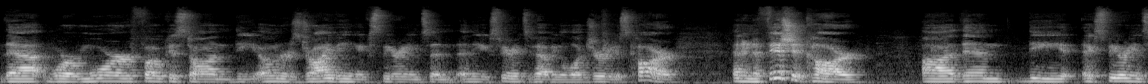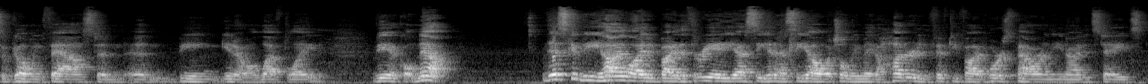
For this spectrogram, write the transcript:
that were more focused on the owner's driving experience and, and the experience of having a luxurious car and an efficient car uh, than the experience of going fast and, and being, you know, a left lane vehicle. Now, this can be highlighted by the 380 SE and SEL, which only made 155 horsepower in the United States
